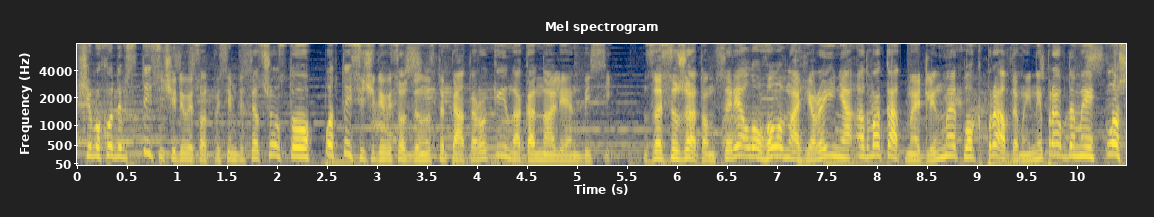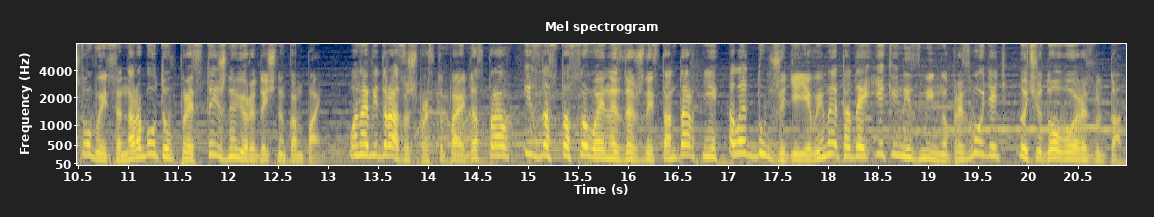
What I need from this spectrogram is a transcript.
що виходив з 1986 по 1995 роки на каналі NBC. За сюжетом серіалу головна героїня, адвокат Медлін Метлок, правдами і неправдами влаштовується на роботу в престижну юридичну компанію. Вона відразу ж приступає до справ і застосовує не завжди стандартні, але дуже дієві методи, які незмінно призводять до чудового результату.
